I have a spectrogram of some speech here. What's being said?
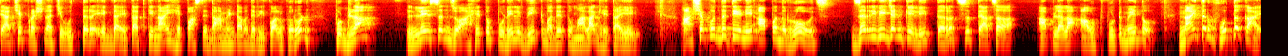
त्याचे प्रश्नाची उत्तरं एकदा येतात की नाही हे पाच ते दहा मिनिटामध्ये रिकॉल करून पुढला लेसन जो आहे तो पुढील वीकमध्ये तुम्हाला घेता येईल. अशा पद्धतीने आपण रोज जर रिव्हिजन केली तरच त्याचा आपल्याला आउटपुट मिळतो. नाहीतर होतं काय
